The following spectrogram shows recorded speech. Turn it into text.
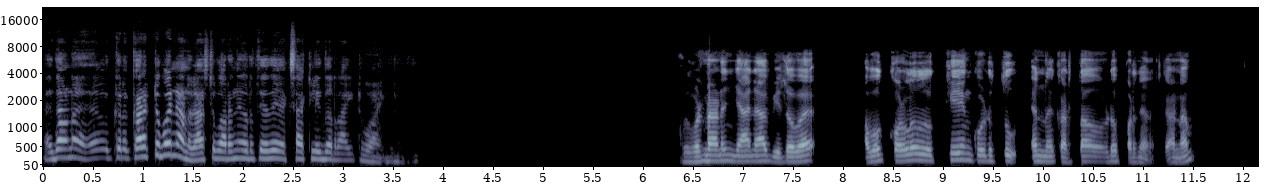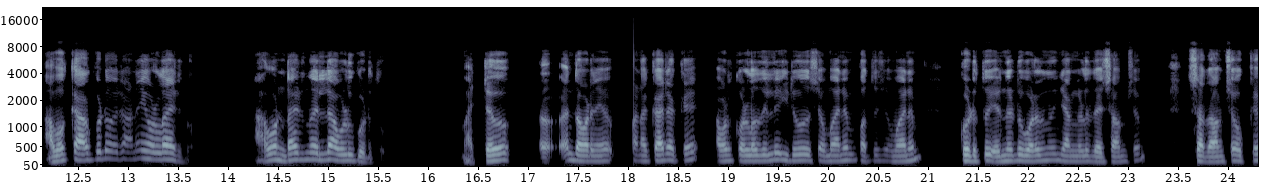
ഇതാണ് കറക്റ്റ് പോയിന്റ് ആണ്. ലാസ്റ്റ് പറഞ്ഞു നിർത്തിയത് എക്സാക്ട്ലി ദ റൈറ്റ് പോയിന്റ് അതുകൊണ്ടാണ് ഞാൻ ആ വിധവ അവക്കുള്ളതൊക്കെയും കൊടുത്തു എന്ന് കർത്താവോട് പറഞ്ഞത്. കാരണം അവക്ക് ആ കൂടെ ഒരണേ ഉള്ളായിരുന്നു. ആ ഉണ്ടായിരുന്നതെല്ലാം അവൾ കൊടുത്തു. മറ്റു എന്താ പറഞ്ഞ പണക്കാരൊക്കെ അവൾക്കുള്ളതിൽ ഇരുപത് ശതമാനം പത്ത് ശതമാനം കൊടുത്തു എന്നിട്ട് പറയുന്നത് ഞങ്ങൾ ദശാംശം ശതാംശം ഒക്കെ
